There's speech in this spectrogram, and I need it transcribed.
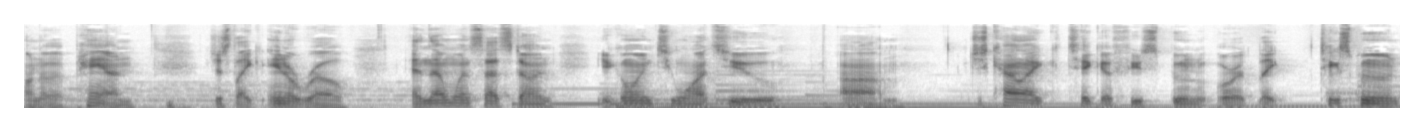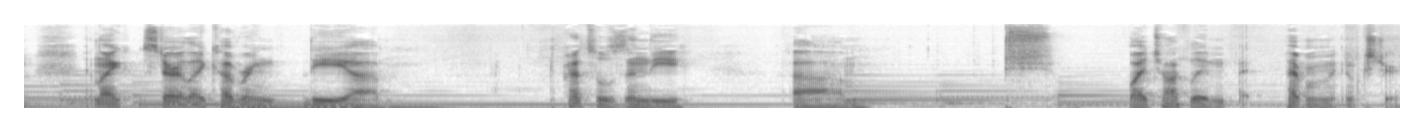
on a pan, just like in a row. And then once that's done, you're going to want to um, just kind of like take a few spoon or like take a spoon and like start like covering the uh, pretzels in the um, white chocolate peppermint mixture.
